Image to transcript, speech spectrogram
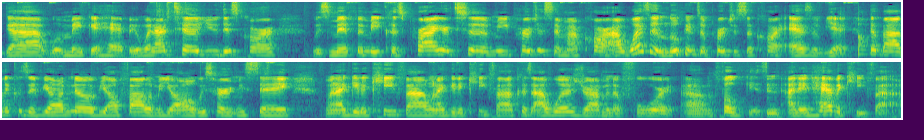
God will make it happen. When I tell you this car was meant for me, because prior to me purchasing my car, I wasn't looking to purchase a car as of yet. I talked about it because if y'all know, if y'all follow me, y'all always heard me say, when I get a key fob, when I get a key fob, because I was driving a Ford um, Focus and I didn't have a key fob.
